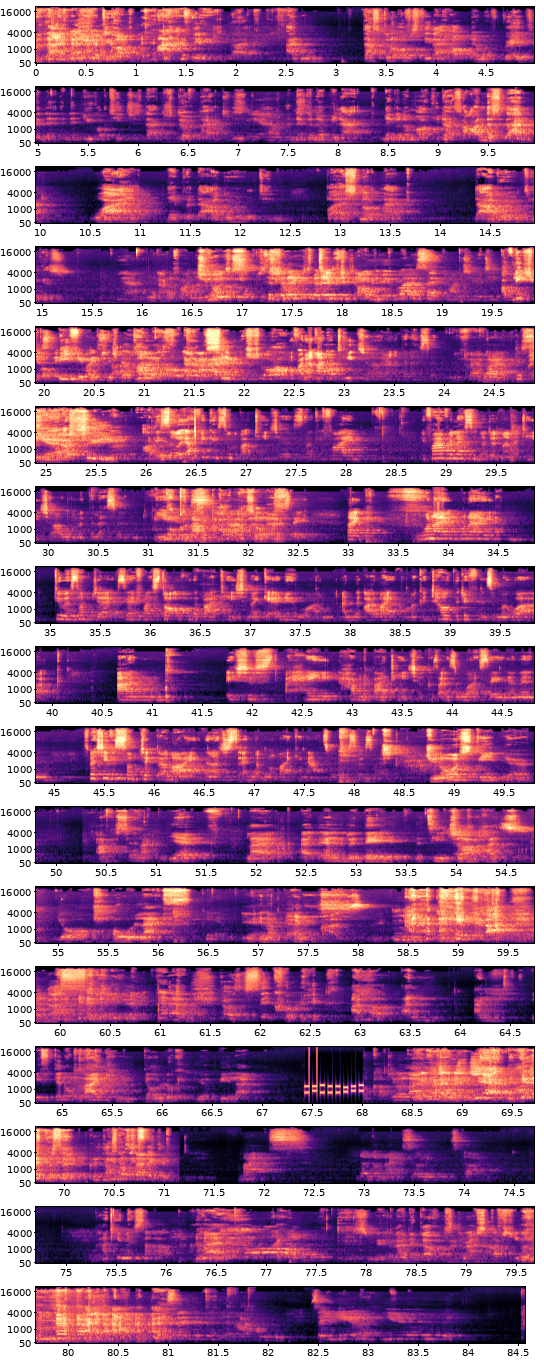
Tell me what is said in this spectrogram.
like they do a mad thing, like, and that's gonna obviously like help them with grades, isn't it? And then you got teachers that just don't like you, Yeah. and they're gonna be like, they're gonna mark you down. So I understand why they put the algorithm thing, but it's not like the algorithm thing is Yeah. I can't like, Do you know ask me what's- your So for those, for those of you who were so kind to your teachers, I've literally just got that beef with my went to teacher. No, like, I see sure. If I don't like a teacher, I don't like a lesson. Right, Yeah, that's true. I It's don't, all, I think it's all about teachers. Like if I if I have a lesson I don't like my teacher, I want the lesson for I'm years. not gonna apply Uh, myself. honestly. Like when I when I do a subject, say if I start off with a bad teacher and I get a new one and I like them, I can tell the difference in my work. And it's just I hate having a bad teacher because that is the worst thing. And then especially if it's a subject I like, then I just end up not liking it at all. So it's like Do you know what's deep? Yeah, I was saying that. Yeah, like at the end of the day, the teacher has your whole life Yeah. in a pen. Mm. that was a sick quote. I know, and and if they don't like you, they'll look at you and be like, "Fuck up your life." Yeah, hundred percent. Because you decided to. Max. No, not Max, sorry, it's Sky. how can you mess that up? Right? Just moving like the government right Stuff now. you so you you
